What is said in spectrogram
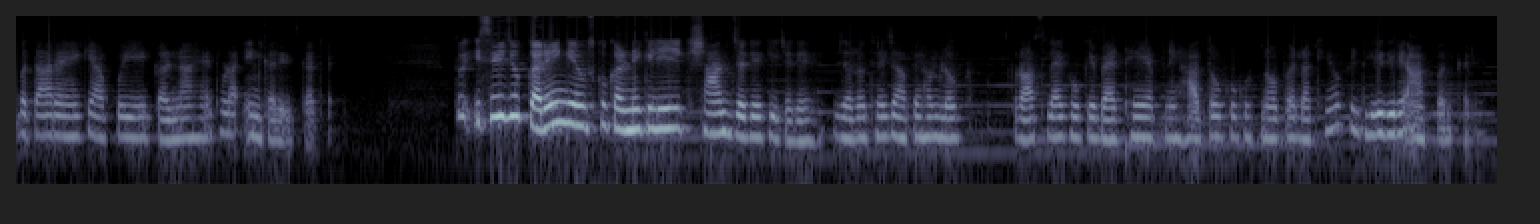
बता रहे हैं कि आपको ये करना है, थोड़ा इनक्रेज कर रहे हैं। तो इसे जो करेंगे, उसको करने के लिए एक शांत जगह की जगह ज़रूरत है, जहाँ पे हम लोग क्रॉस लेग होके बैठे, अपने हाथों को घुटनों पर रखें और फिर धीरे धीरे आँख बंद करें।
